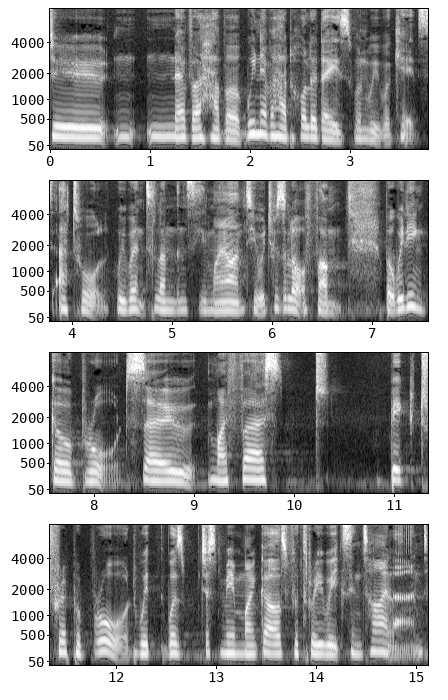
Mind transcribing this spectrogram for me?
to n- never have a, we never had holidays when we were kids at all. We went to London to see my auntie, which was a lot of fun, but we didn't go abroad. So my first big trip abroad with was just me and my girls for three weeks in Thailand.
